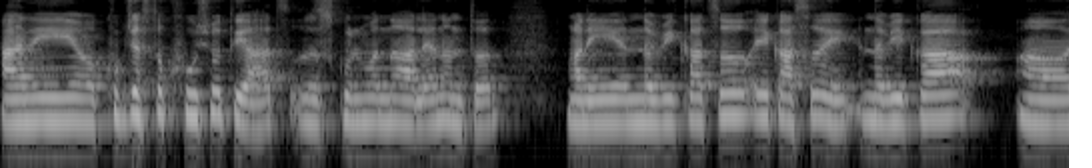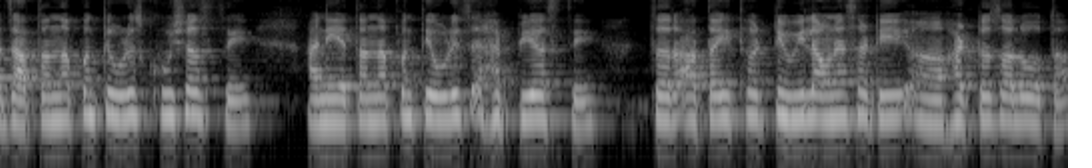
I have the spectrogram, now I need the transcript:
आणि खूप जास्त खुश होती आज स्कूलमधनं आल्यानंतर. आणि नविकाचं एक असं आहे नविका जाताना पण तेवढीच खुश असते आणि येताना पण तेवढीच हॅप्पी असते. तर आता इथं टी व्ही लावण्यासाठी हट्ट चालू होता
